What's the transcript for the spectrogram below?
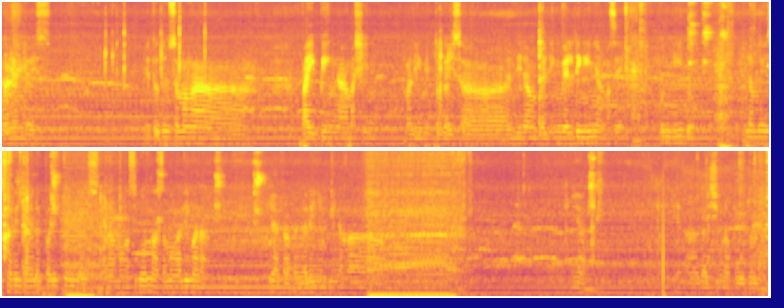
ayan guys. Ito dun sa mga piping na machine. Malimit to guys. Ah, hindi naman pwedeng weldingin yan kasi pundido. Ilang beses rin tayo nagpalit nun guys. Na mga siguro nasa mga lima na. Yan, tatanggalin yung pinaka... Yan. Yan ah, guys yung naputol. Yan.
